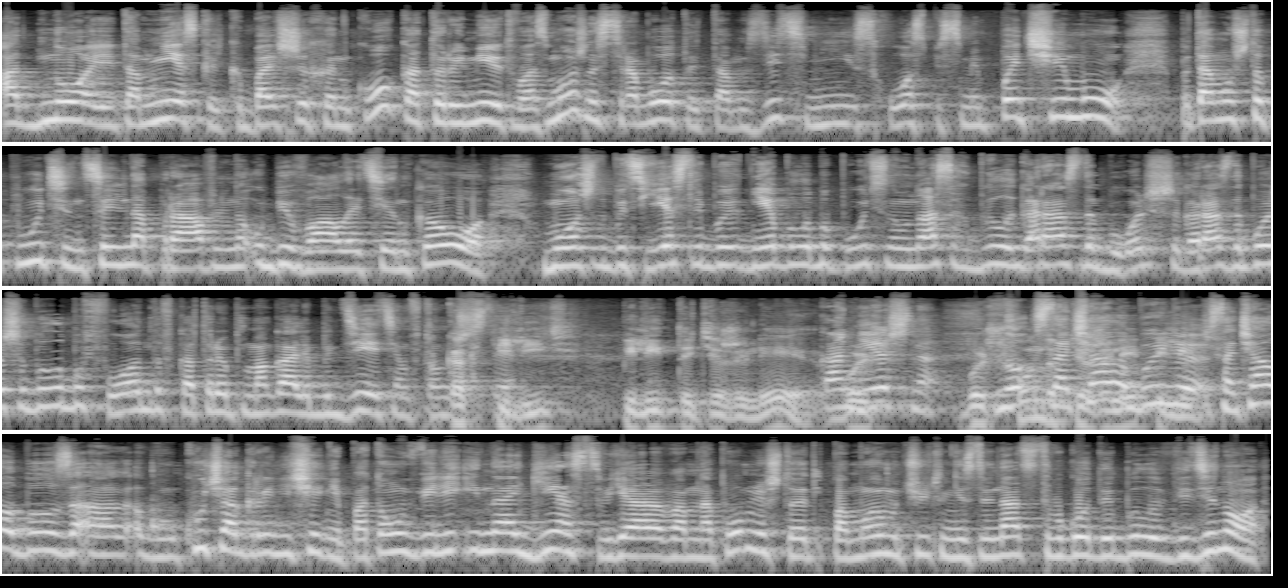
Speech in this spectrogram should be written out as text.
одно или там несколько больших НКО, которые имеют возможность работать там с детьми, с хосписами. Почему? Потому что Путин целенаправленно убивал эти НКО. Может быть, если бы не было бы Путина, у нас их было гораздо больше, гораздо больше было бы фондов, которые помогали бы детям в том Как числе. пилить? Пилить-то тяжелее. Конечно. Больше, больше Но сначала были, пилить. сначала было за- а, куча ограничений, потом ввели иноагентство. Я вам напомню, что это, по-моему, чуть ли не с 2012 года и было введено.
